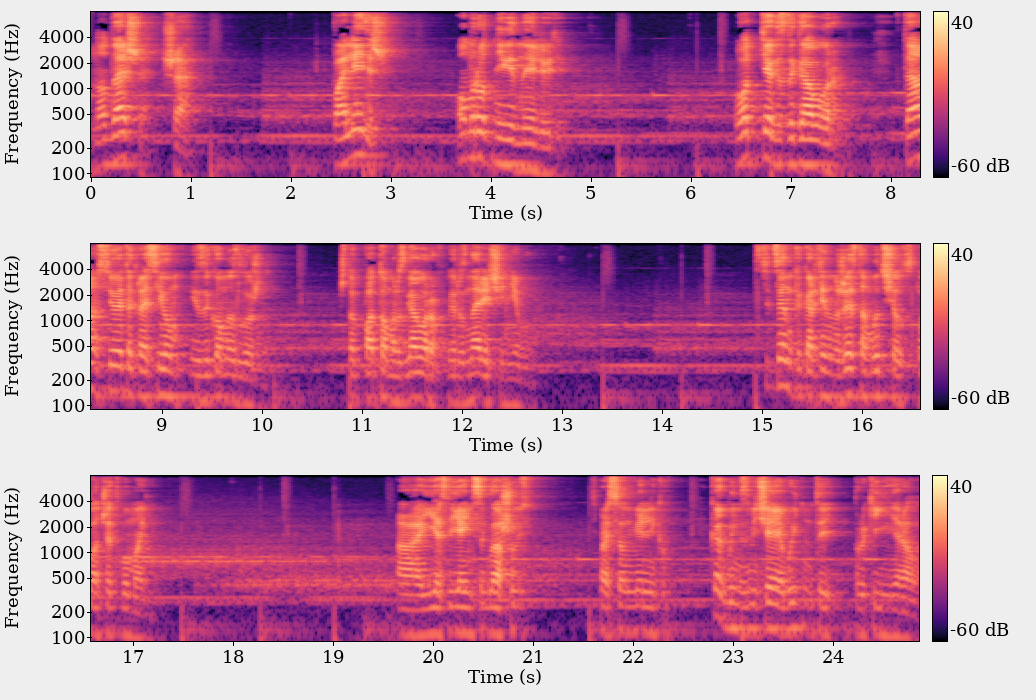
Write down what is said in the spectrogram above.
Но дальше ша. Полезешь, умрут невидные люди. Вот текст договора. Там все это красивым языком изложено, чтобы потом разговоров и разноречий не было. Стеценко картинным жестом вытащил с планшета бумаги. «А если я не соглашусь?» – спросил Мельников, как бы не замечая вытянутой руки генерала.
